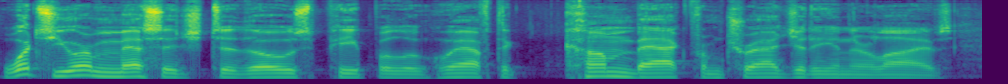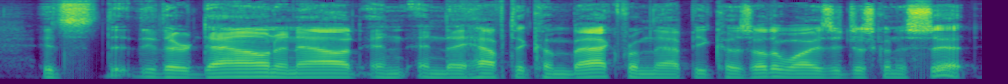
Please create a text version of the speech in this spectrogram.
What's your message to those people who have to come back from tragedy in their lives? It's they're down and out, and, and they have to come back from that because otherwise they're just going to sit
